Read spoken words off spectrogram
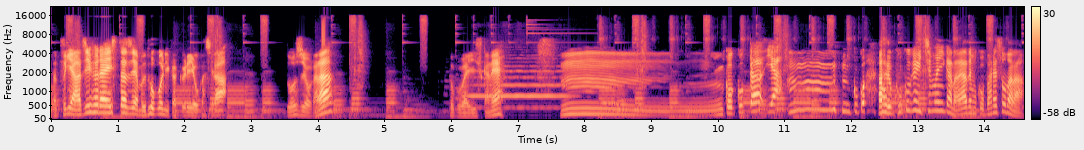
さあ次、アジフライスタジアムどこに隠れようかしら。どうしようかな。どこがいいですかね？うーん、ここか、いや、うーん、ここ、あ、でもここが一番いいかな。いや、でもこうバレそうだな。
